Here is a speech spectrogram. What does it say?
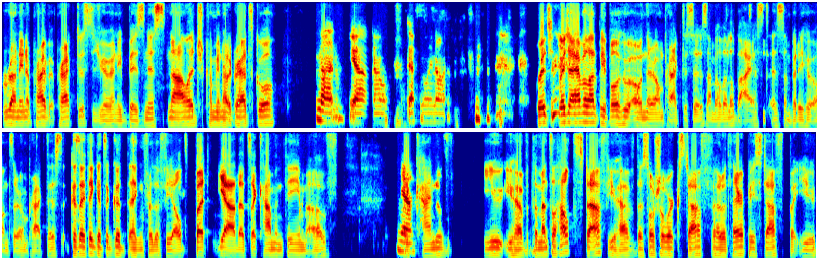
running a private practice? Did you have any business knowledge coming out of grad school? none yeah no definitely not Which, which I have a lot of people who own their own practices. I'm a little biased as somebody who owns their own practice because I think it's a good thing for the field. But yeah, that's a common theme of yeah like kind of you you have the mental health stuff, you have the social work stuff, the therapy stuff, but you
